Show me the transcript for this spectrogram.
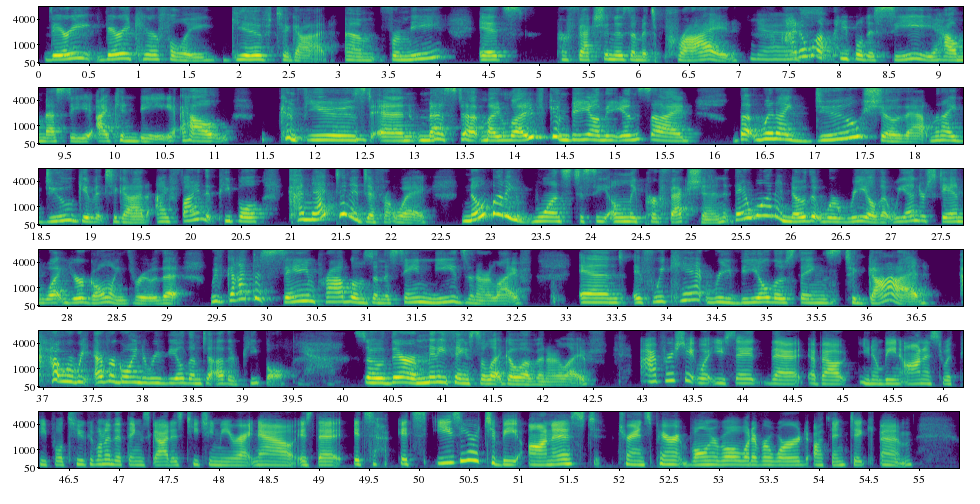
very very carefully give to god. Um, for me it's perfectionism it's pride yes. i don't want people to see how messy i can be how confused and messed up my life can be on the inside but when I do show that, when I do give it to God, I find that people connect in a different way. Nobody wants to see only perfection. They want to know that we're real, that we understand what you're going through, that we've got the same problems and the same needs in our life. And if we can't reveal those things to God, how are we ever going to reveal them to other people? Yeah. So there are many things to let go of in our life. I appreciate what you said that about, you know, being honest with people too cuz one of the things God is teaching me right now is that it's it's easier to be honest, transparent, vulnerable, whatever word, authentic um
